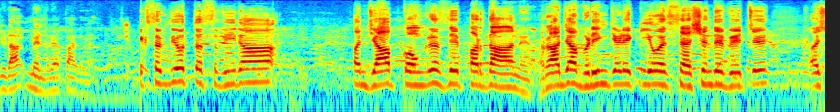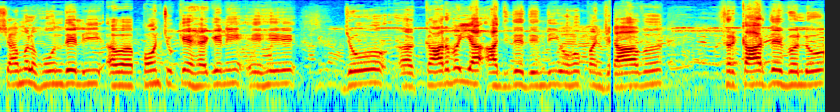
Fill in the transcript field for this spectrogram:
ਜਿਹੜਾ ਮਿਲ ਰਿਹਾ ਭਾਗ ਲੈਣ। ਦੇਖ ਸਕਦੇ ਹੋ ਤਸਵੀਰਾਂ ਪੰਜਾਬ ਕਾਂਗਰਸ ਦੇ ਪ੍ਰਧਾਨ ਰਾਜਾ ਵੜਿੰਗ ਜਿਹੜੇ ਕਿ ਉਹ ਇਸ ਸੈਸ਼ਨ ਦੇ ਵਿੱਚ ਅ, ਸ਼ਾਮਲ ਹੋਣ ਦੇ ਲਈ ਪਹੁੰਚ ਚੁੱਕੇ ਹੈਗੇ ਨੇ। ਇਹ ਜੋ ਕਾਰਵਾਈ ਆ ਅੱਜ ਦੇ ਦਿਨ ਦੀ ਉਹ ਪੰਜਾਬ ਸਰਕਾਰ ਦੇ ਵੱਲੋਂ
